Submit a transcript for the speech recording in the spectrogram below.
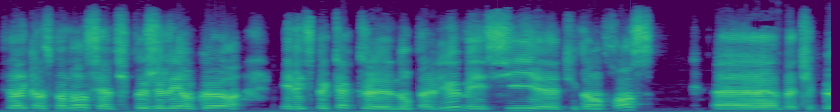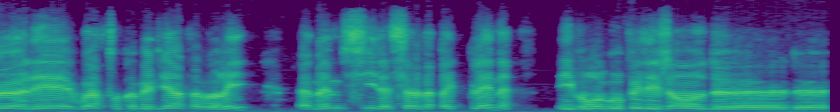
c'est vrai qu'en ce moment c'est un petit peu gelé encore et les spectacles n'ont pas lieu. Mais si euh, tu vas en France, euh, bah, tu peux aller voir ton comédien favori, même si la salle va pas être pleine ils vont regrouper les gens de,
